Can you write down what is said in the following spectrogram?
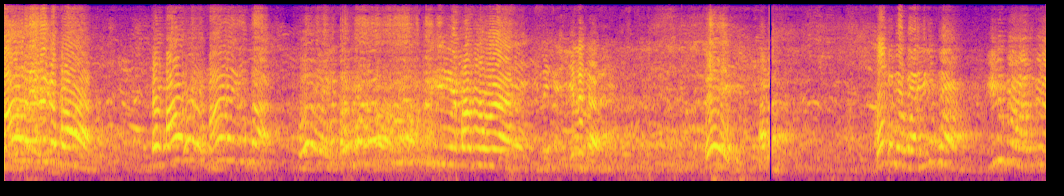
மாலை இழுங்கப்பா. மாலை, மாலை ஏய், இழுப்பா. தூக்கிங்க, மாலை உள்ள. இழுங்க. ஏய், கொண்டு போப்பா, இழுப்பா. இழுப்பா, வந்து.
